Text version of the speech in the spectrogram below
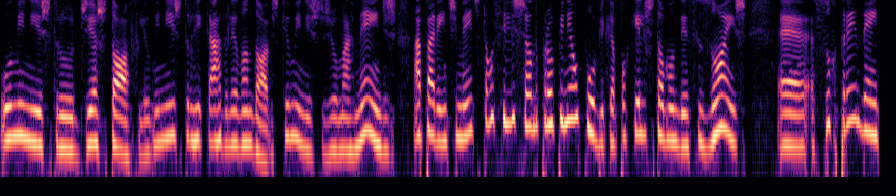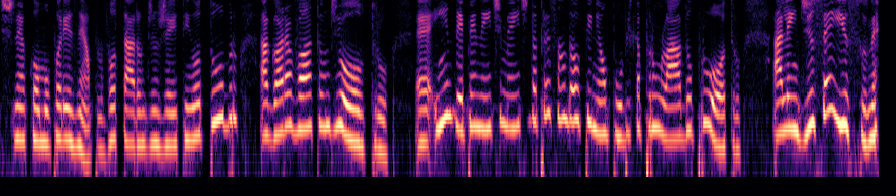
o ministro Dias Toffoli, o ministro Ricardo Lewandowski e o ministro Gilmar Mendes, aparentemente estão se lixando para a opinião pública, porque eles tomam decisões é, surpreendentes, né? como, por exemplo, votaram de um jeito em outubro, agora votam de outro, é, independentemente da pressão da opinião pública para um lado ou para o outro. Além disso, é isso, né,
